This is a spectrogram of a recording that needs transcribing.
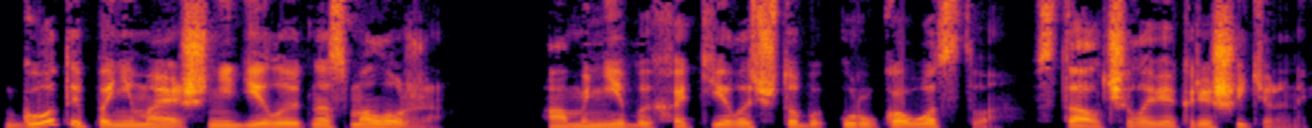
Годы, понимаешь, не делают нас моложе. А мне бы хотелось, чтобы у руководства стал человек решительный.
